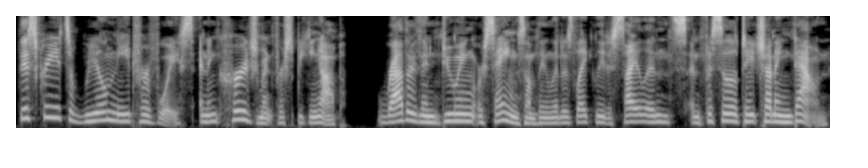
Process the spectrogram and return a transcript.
This creates a real need for voice and encouragement for speaking up, rather than doing or saying something that is likely to silence and facilitate shutting down.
